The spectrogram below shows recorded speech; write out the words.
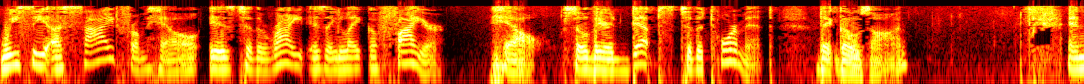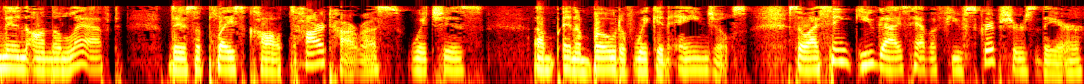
We see aside from hell is to the right is a lake of fire, hell. So there are depths to the torment that goes on. And then on the left, there's a place called Tartarus, which is an abode of wicked angels. So I think you guys have a few scriptures there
